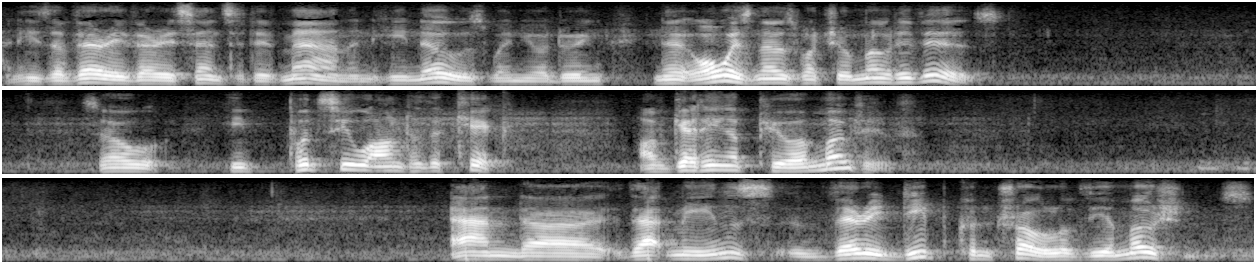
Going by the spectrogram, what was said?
And he's a very, very sensitive man, and he knows when you're doing, you know, always knows what your motive is. So he puts you onto the kick of getting a pure motive. And uh, that means very deep control of the emotions.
